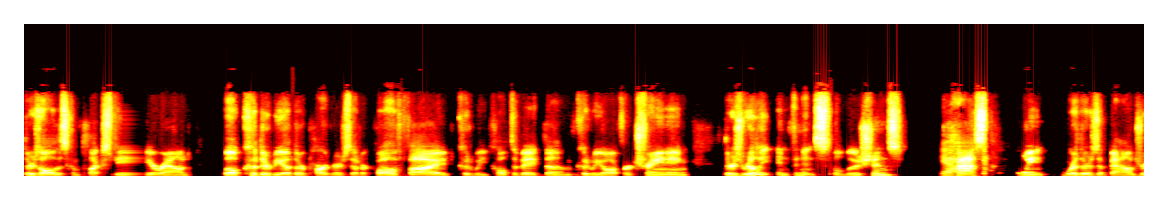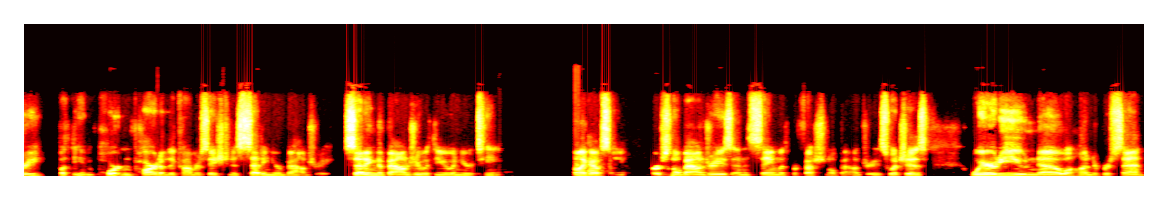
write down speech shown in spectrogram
there's all this complexity around, well, could there be other partners that are qualified? Could we cultivate them? Could we offer training? There's really infinite solutions Yeah. past the point where there's a boundary. But the important part of the conversation is setting your boundary, setting the boundary with you and your team. Like I was saying, personal boundaries and the same with professional boundaries, which is where do you know 100%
